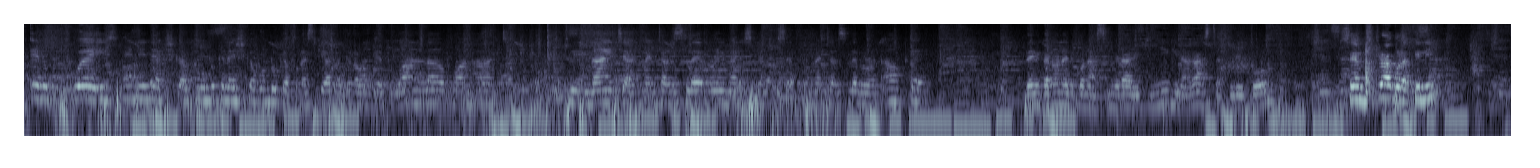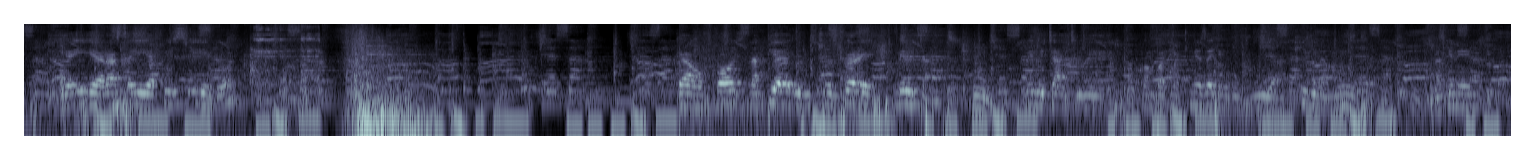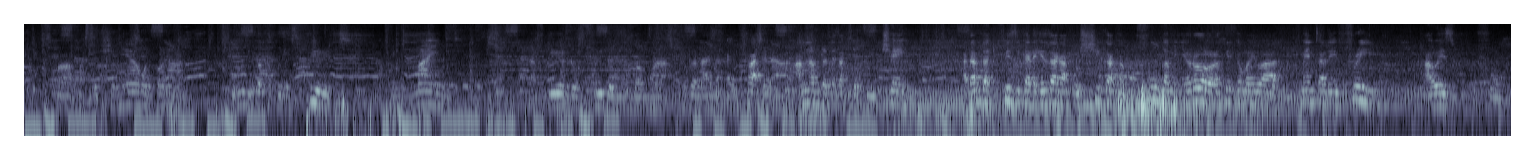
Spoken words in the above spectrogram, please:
Any which way nini akishika bunduki na ishika bunduki afu nasikia hapa ndio naongea tu one love one heart to unite and mental slavery management to separate mental slavery. And okay then kanaona niko na similarity nyingi na rasta kuliko same struggle lakini ya hii ya rasta hii ya PC hii ndo yeah of course na pia it was very militant. Militant ni kwamba tunatumia zaidi nguvu ya akili na mwili. Lakini kwa perception yangu ilikuwa na kurudi mpaka kwenye spirit kwenye mind nafikiri hiyo ndio freedom ambayo mtu anaweza kaipata na amna mtu anaweza kuja kuichange hata mtu akifizika anaweza akakushika akakufunga minyororo lakini kama you are mentally free hawezi kukufunga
